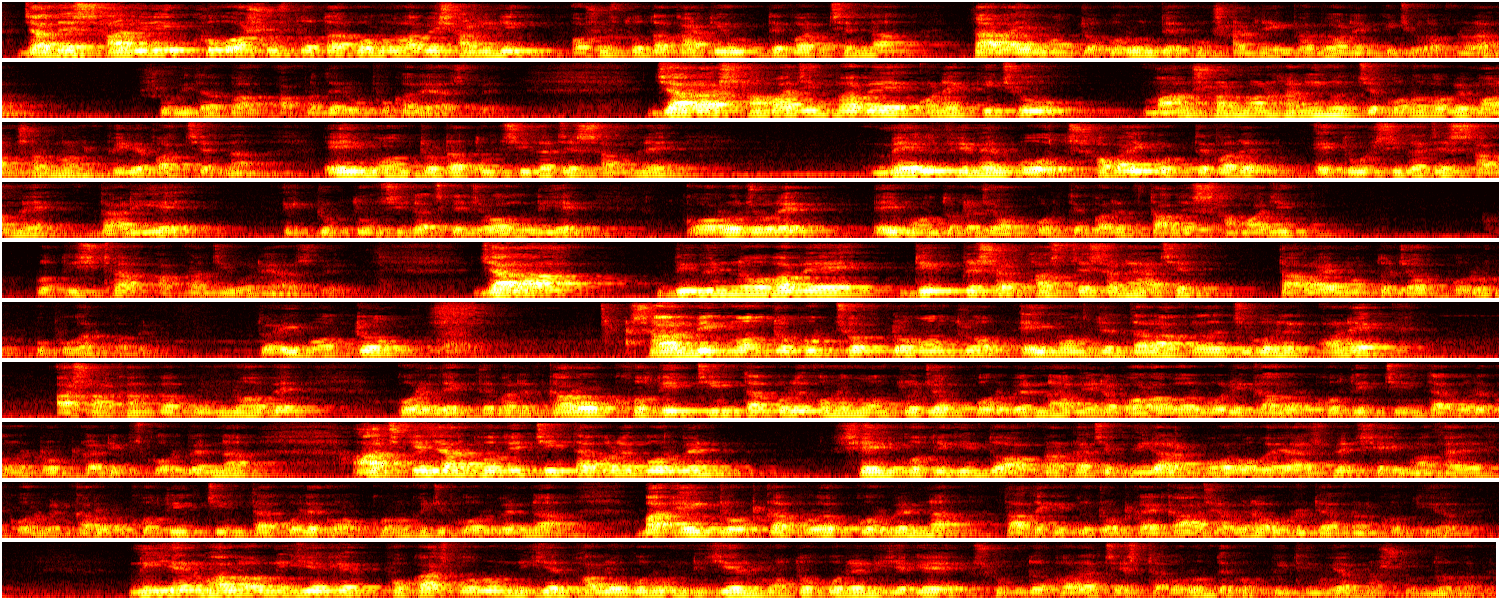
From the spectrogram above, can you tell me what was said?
যাদের শারীরিক খুব অসুস্থতা, কোনোভাবে শারীরিক অসুস্থতা কাটিয়ে উঠতে পারছেন না, তারা এই মন্ত্র করুন, দেখুন শারীরিকভাবে অনেক কিছু আপনারা সুবিধা বা আপনাদের উপকারে আসবে। যারা সামাজিকভাবে অনেক কিছু মান সম্মান হানি হচ্ছে, কোনোভাবে মান সম্মান ফিরে পাচ্ছেন না। এই মন্ত্রটা তুলসী গাছের সামনে মেল ফিমেল বোধ সবাই করতে পারেন। এই তুলসী গাছের সামনে দাঁড়িয়ে, একটু তুলসী গাছকে জল দিয়ে করজোরে এই মন্ত্রটা জপ করতে পারেন। তাদের সামাজিক প্রতিষ্ঠা আপনার জীবনে আসবে। যারা বিভিন্নভাবে ডিপ্রেশন ফার্স্টেশনে আছেন, তারা এই মন্ত্র জপ করুন, উপকার পাবেন। তো এই মন্ত্র সার্বিক মন্ত্র, খুব ছোট্ট মন্ত্র, এই মন্ত্রের দ্বারা আপনাদের জীবনের অনেক আশা আকাঙ্ক্ষা পূর্ণ হবে, করে দেখতে পারেন। কারোর ক্ষতির চিন্তা করে কোনো মন্ত্র জপ করবেন না, আমি এটা বরাবর বলি, কারোর ক্ষতির চিন্তা করে কোনো টোটকা টিপস করবেন না। আজকে যার ক্ষতির চিন্তা করে করবেন, সেই ক্ষতি কিন্তু আপনার কাছে বিরাট বড় হয়ে আসবে, সেই মাথায় রেখে করবেন। কারোর ক্ষতির চিন্তা করে কোনো কিছু করবেন না, বা এই টোটকা প্রয়োগ করবেন না, তাতে কিন্তু টোটকায় কাজ হবে না, উল্টে আপনার ক্ষতি হবে। নিজের ভালো নিজেকে ফোকাস করুন, নিজের ভালো করুন, নিজের মতো করে নিজেকে সুন্দর করার চেষ্টা করুন, দেখুন পৃথিবী আপনার সুন্দর হবে।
